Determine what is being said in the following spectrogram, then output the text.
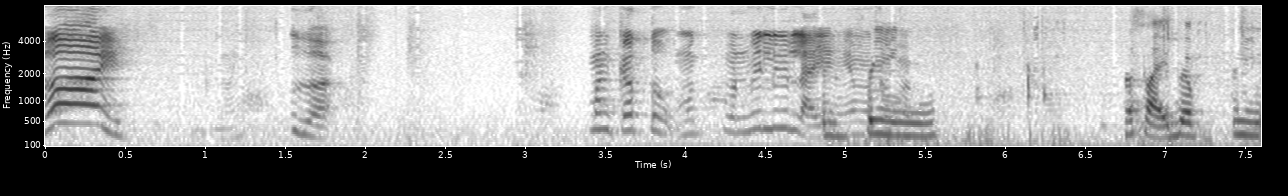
เฮ้ย เอือ มันกระตุกมันมันไม่ลื่นไหลอย่างเงี้ยมันปิก็งแบบอาศัยแบบปิง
